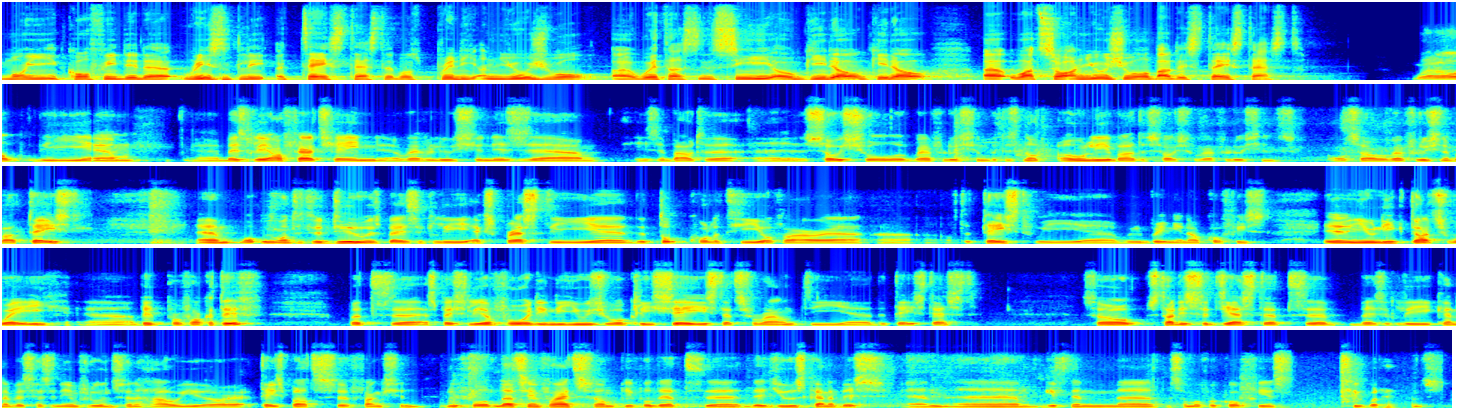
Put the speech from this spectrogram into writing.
Moyee Coffee did a, recently a taste test that was pretty unusual. Uh, with us is CEO Guido. Guido, uh, what's so unusual about this taste test? Well, the um, uh, basically our fair chain revolution is um, is about a, a, social revolution, but it's not only about the social revolutions, also a revolution about taste. Um, what we wanted to do is basically express the uh, the top quality of our uh, uh, of the taste we uh, we bring in our coffees in a unique Dutch way, uh, a bit provocative, but especially avoiding the usual cliches that surround the the taste test. So studies suggest that uh, basically cannabis has an influence on how your taste buds uh, function. We thought let's invite some people that uh, that use cannabis and um, give them some of our coffee and see what happens.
